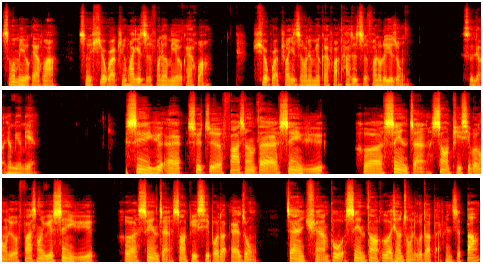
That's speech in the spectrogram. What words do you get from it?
什么没有钙化？是血管平滑肌脂肪瘤没有钙化，血管平滑肌脂肪瘤没有钙化，它是脂肪瘤的一种，是良性病变。肾盂癌是指发生在肾盂。和肾盏上皮细胞肿瘤发生于肾盂和肾盏上皮细胞的癌肿占全部肾脏恶性肿瘤的百分之八。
